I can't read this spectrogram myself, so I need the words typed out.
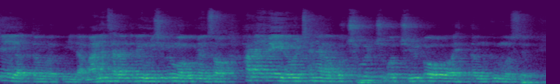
였던 것입니다. 많은 사람들이 음식을 먹으면서 하나님의 이름을 찬양하고 춤을 추고 즐거워했던 그 모습.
